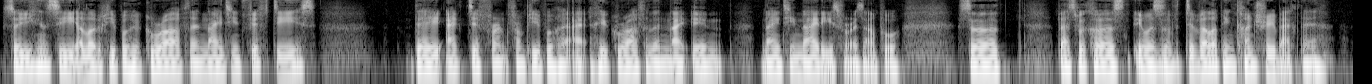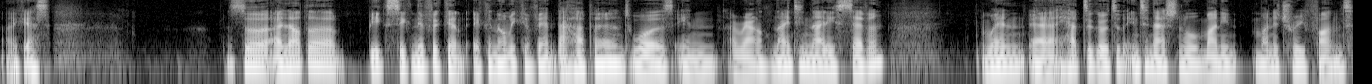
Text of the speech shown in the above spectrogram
So you can see a lot of people who grew up in the 1950s, they act different from people who, who grew up in the in 1990s, for example. So that's because it was a developing country back then, I guess. So another big significant economic event that happened was in around 1997 when uh, he had to go to the International Money Monetary Fund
